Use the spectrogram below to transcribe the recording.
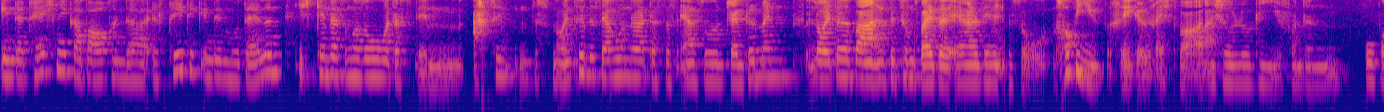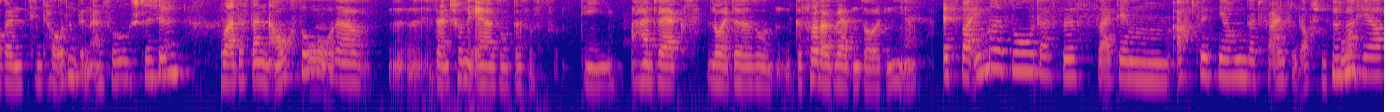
In der Technik, aber auch in der Ästhetik, in den Modellen. Ich kenne das immer so, dass im 18. bis 19. Jahrhundert, dass das eher so Gentleman-Leute waren, beziehungsweise eher der, so Hobby regelrecht war, Archäologie von den oberen 10.000 in Anführungsstrichen. War das dann auch so oder äh, dann schon eher so, dass es die Handwerksleute so gefördert werden sollten hier? Es war immer so, dass es seit dem 18. Jahrhundert vereinzelt auch schon mhm. vorher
